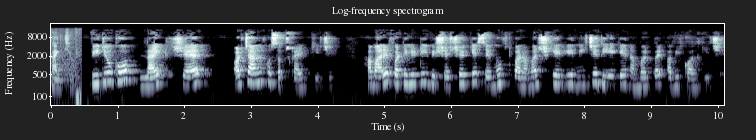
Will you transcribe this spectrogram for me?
Thank you. वीडियो को लाइक शेयर और चैनल को सब्सक्राइब कीजिए हमारे फर्टिलिटी विशेषज्ञ से मुफ्त परामर्श के लिए नीचे दिए गए नंबर पर अभी कॉल कीजिए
